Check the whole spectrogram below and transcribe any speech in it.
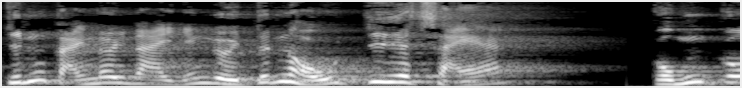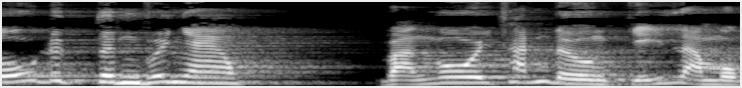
Chính tại nơi này những người tín hữu chia sẻ, củng cố đức tin với nhau. Và ngôi thánh đường chỉ là một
